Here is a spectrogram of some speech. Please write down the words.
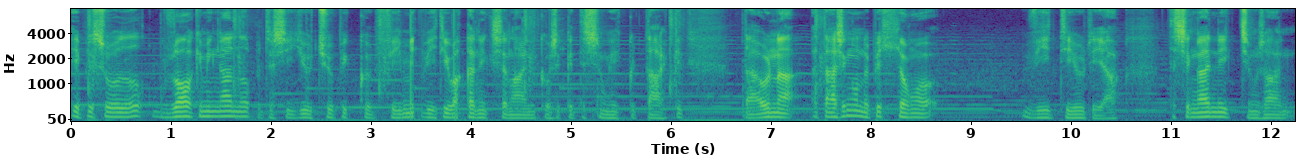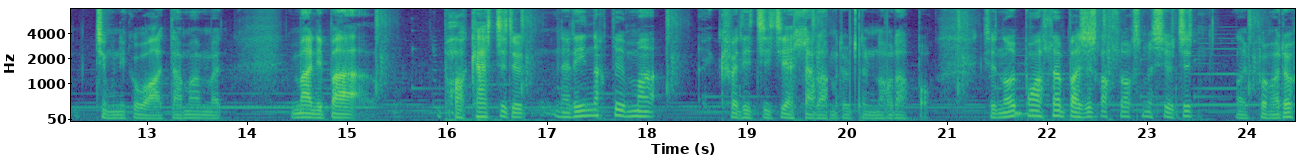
эпизоодер влогимингаанерпу таси YouTube-икку фими видеоаққаниксанаарникку сакка тассугиикку тааккит. Таа уна атаасингорна пиллугу видеолиа тассингааник тимусаан тимуникуа таамааммат имаани па подкастит налииннарту има квалитити аллаалаармат уллуннерулаарпо ксинериппуарлаан паасеқарлуарсимассиутит нериппумалу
